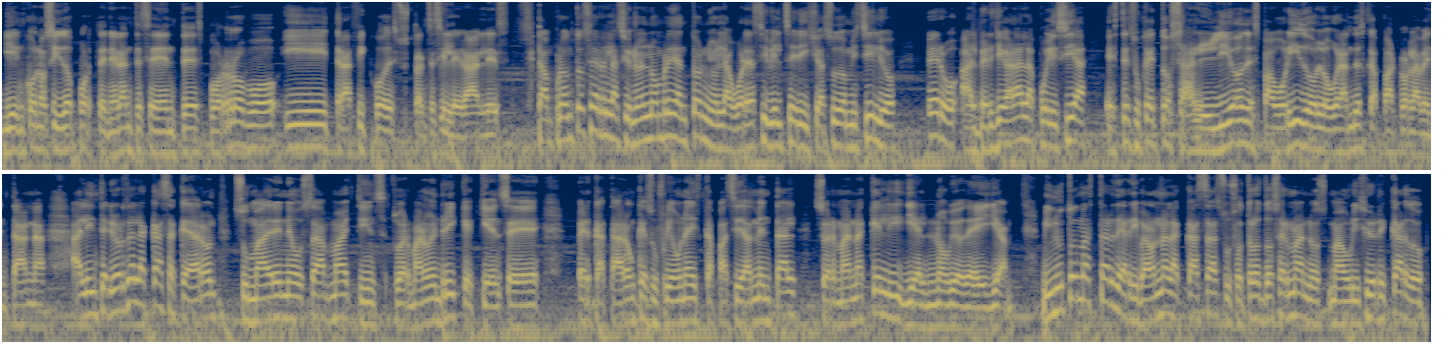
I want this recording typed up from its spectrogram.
bien conocido por tener antecedentes por robo y tráfico de sustancias ilegales. Tan pronto se relacionó el nombre de Antonio, la Guardia Civil se dirigió a su domicilio pero al ver llegar a la policía, este sujeto salió despavorido, logrando escapar por la ventana. Al interior de la casa quedaron su madre Neusa Martins, su hermano Enrique, quien se percataron que sufría una discapacidad mental, su hermana Kelly y el novio de ella. Minutos más tarde arribaron a la casa sus otros dos hermanos, Mauricio y Ricardo,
